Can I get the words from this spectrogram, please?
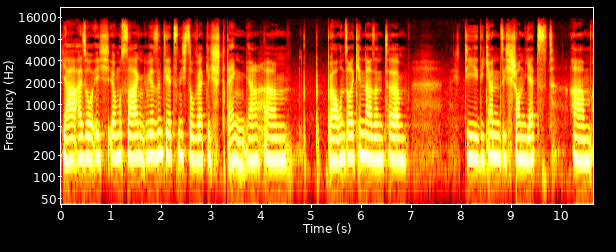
ja, also ich äh, muss sagen, wir sind jetzt nicht so wirklich streng. Ja, ähm, ja unsere Kinder sind, ähm, die, die können sich schon jetzt ähm,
